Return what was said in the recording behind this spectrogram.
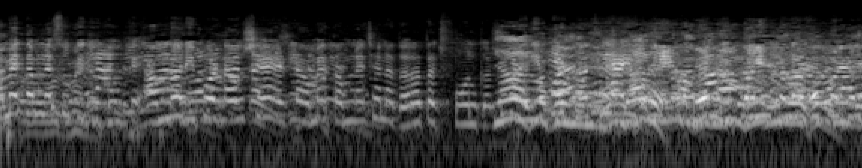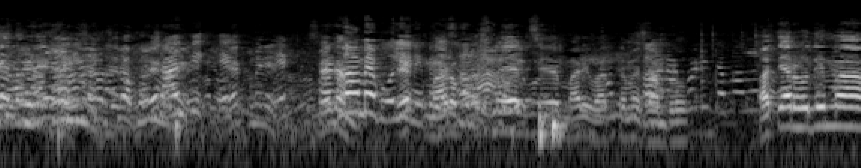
અમે તમને શું કીધું કે અમનો રિપોર્ટ આવશે એટલે અમે તમને છે ને તરત જ ફોન કરશું. રિપોર્ટ નથી આવ્યો. શાંતિ એક મિનિટ. સાંભળો અમે બોલીએ નહીં મારો પ્રશ્ન એક છે મારી વાત તમે સાંભળો. અત્યાર સુધીમાં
